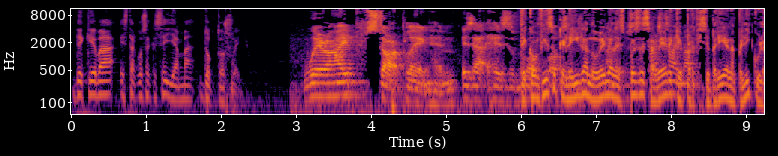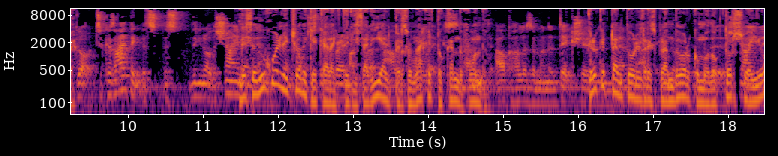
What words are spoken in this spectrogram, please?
de que va esta cosa que se llama Doctor Sueño. Te confieso que leí la novela después de saber que participaría en la película. got to- 'cause I think this- this- you know, The Shining Me sedujo el hecho de que caracterizaría el personaje tocando fondo. Creo que tanto El Resplandor como Doctor Sueño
